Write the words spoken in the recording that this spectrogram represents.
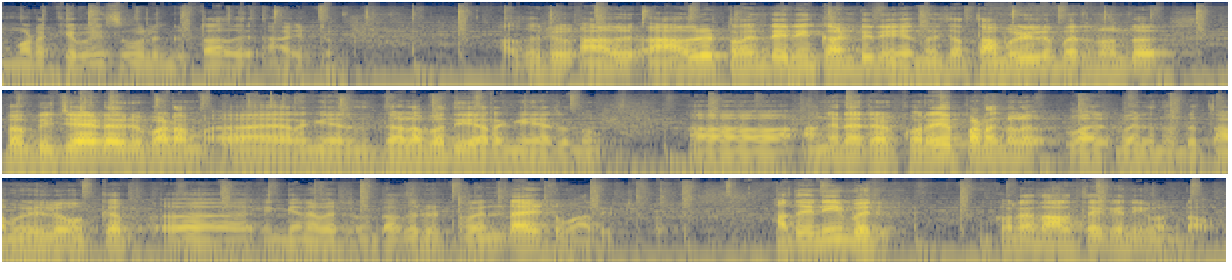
മുടക്കിയ പൈസ പോലും കിട്ടാതെ ആയിട്ടുണ്ട്. അതൊരു ആ ഒരു- ആ ഒരു ട്രെൻഡ് ഇനിയും കണ്ടിന്യൂ ചെയ്യുക എന്ന് വെച്ചാൽ തമിഴിലും വരുന്നുണ്ട്. ഇപ്പം വിജയുടെ ഒരു പടം ഇറങ്ങിയായിരുന്നു. ദളപതി ഇറങ്ങിയായിരുന്നു. അങ്ങനെ കുറേ പടങ്ങൾ വരുന്നുണ്ട്. തമിഴിലും ഒക്കെ ഇങ്ങനെ വരുന്നുണ്ട്. അതൊരു ട്രെൻഡായിട്ട് മാറിയിട്ടുണ്ട്. അത് ഇനിയും വരും. കുറേ നാളത്തേക്ക് ഇനിയും ഉണ്ടാവും.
